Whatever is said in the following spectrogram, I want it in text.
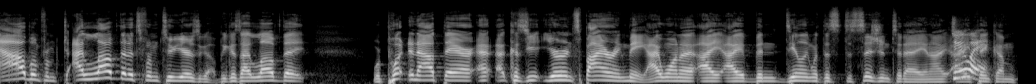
album from, I love that it's from two years ago because I love that we're putting it out there because you're inspiring me. I want to. I I've been dealing with this decision today, and I, I think I'm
